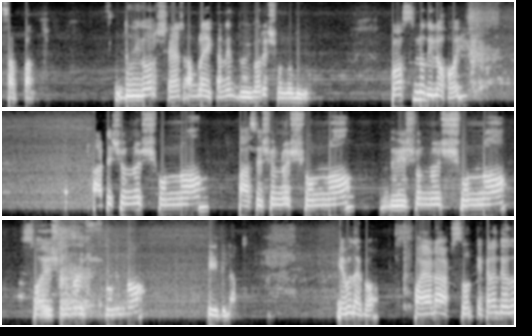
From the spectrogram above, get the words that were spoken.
ছাপ্পান্ন। দুই ঘর শেষ, আমরা এখানে দুই ঘরে শূন্য দিব। চিহ্ন দিলে হয় আটে শূন্য শূন্য, পাঁচে শূন্য শূন্য দুই শূন্য শূন্য, ছয় শূন্য শূন্য এই দিলাম। এবার দেখো, ছয়াটা আটশো, এখানে দেখো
